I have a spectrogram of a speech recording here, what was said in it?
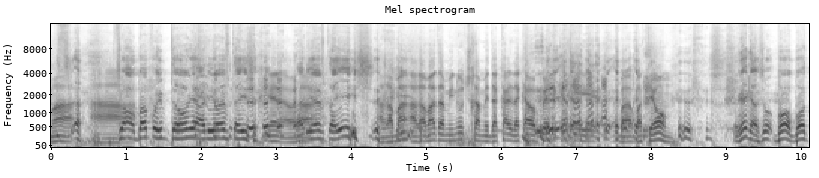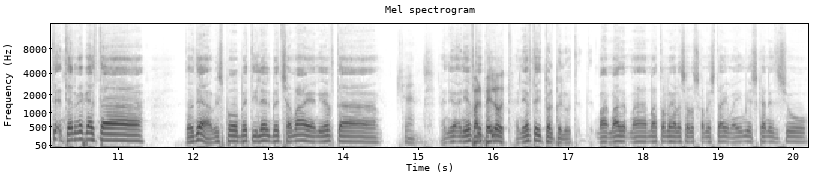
מה, תשמע, הוא בא פה עם תיאוריה, אני אוהב את האיש, אחי. כן, אני אוהב את האיש. הרמת אמינות שלך מדקה לדקה בפרק, אחי, בתהום. רגע, בוא, בוא, תן רגע את ה... אתה יודע, יש פה בית הלל, בית שמאי, אני אוהב את ה... כן. התפלפלות. אני אוהב את ההתפלפלות. מה, מה, מה, מה אתה אומר על ה-352? האם יש כאן איזשהו...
